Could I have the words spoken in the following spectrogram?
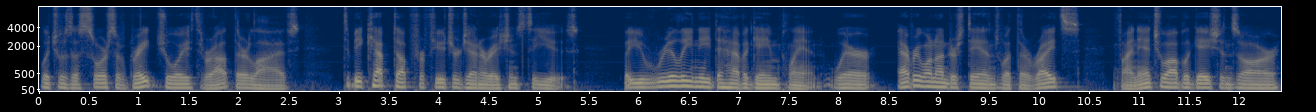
which was a source of great joy throughout their lives, to be kept up for future generations to use. But you really need to have a game plan where everyone understands what their rights, financial obligations are,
